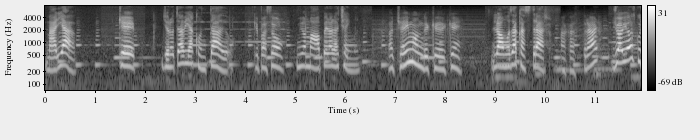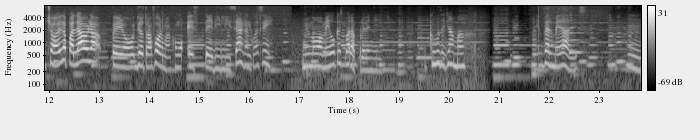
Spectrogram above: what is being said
María, que yo no te había contado. ¿Qué pasó? Mi mamá opera a la Chaymon. ¿A Chaymon de qué? ¿De qué? Lo vamos a castrar. ¿A castrar? Yo había escuchado esa palabra, pero de otra forma, como esterilizar, algo así. Mi mamá me dijo que es para prevenir. ¿Cómo se llama? Enfermedades. Hmm.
